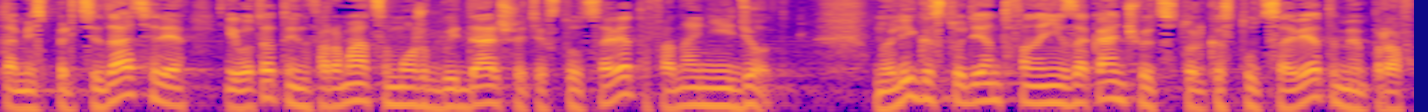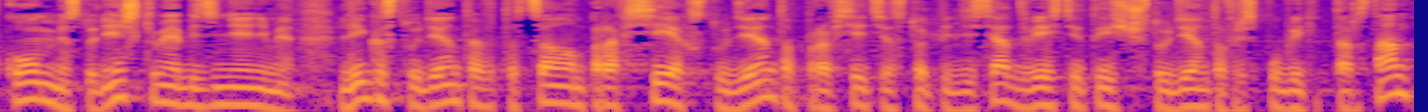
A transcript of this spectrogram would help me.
там есть председатели, и вот эта информация может быть дальше этих студсоветов, она не идет. Но Лига студентов, она не заканчивается только студсоветами, правкомами, студенческими объединениями. Лига студентов это в целом про всех студентов, про все те 150 200 тысяч студентов Республики Татарстан,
